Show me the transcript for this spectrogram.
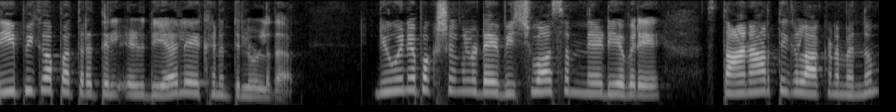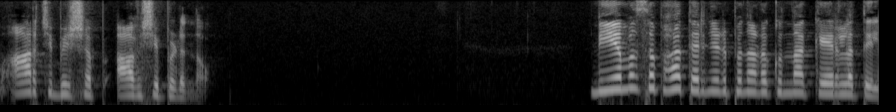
ദീപിക പത്രത്തിൽ എഴുതിയ ലേഖനത്തിലുള്ളത്. ന്യൂനപക്ഷങ്ങളുടെ വിശ്വാസം നേടിയവരെ സ്ഥാനാർത്ഥികളാക്കണമെന്നും ആർച്ച് ബിഷപ്പ് ആവശ്യപ്പെടുന്നു. നിയമസഭാ തെരഞ്ഞെടുപ്പ് നടക്കുന്ന കേരളത്തിൽ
